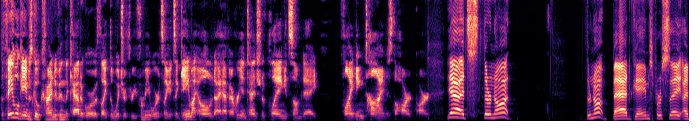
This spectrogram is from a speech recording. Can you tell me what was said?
the Fable games go kind of in the category with like The Witcher Three for me, where it's like it's a game I owned. I have every intention of playing it someday. Finding time is the hard part. Yeah, it's they're not they're not bad games per se. I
